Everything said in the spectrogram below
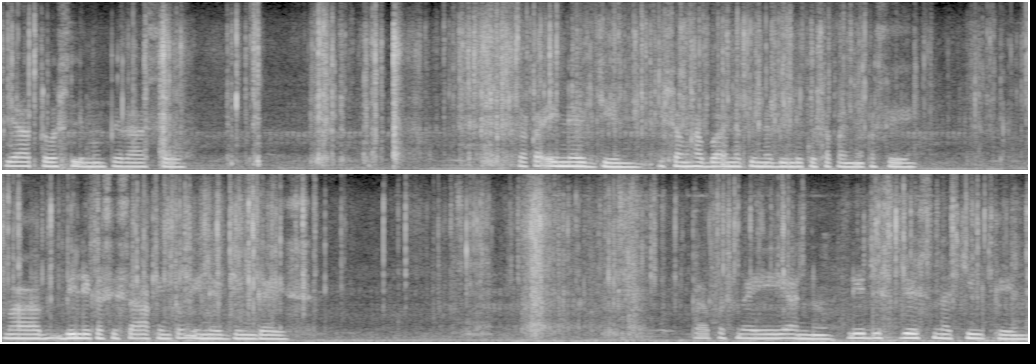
Piatos, limang piraso. Saka Energin. Isang habaan na pinabili ko sa kanya kasi mabili kasi sa akin tong Energin guys. Tapos may ano, ladies dress na chicken.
